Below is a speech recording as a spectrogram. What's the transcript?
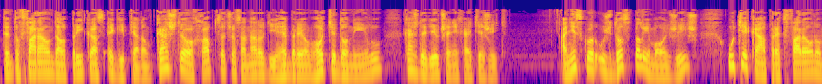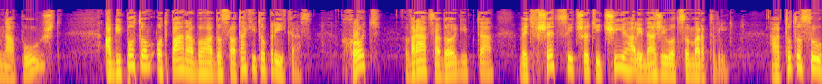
tento faraón dal príkaz egyptianom. Každého chlapca, čo sa narodí Hebrejom, hoďte do Nílu, každé dievče nechajte žiť. A neskôr už dospelý Mojžiš uteká pred faraónom na púšť, aby potom od pána Boha dostal takýto príkaz. Choď, vráť sa do Egypta, veď všetci, čo ti číhali na život, sú mŕtvi. A toto sú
